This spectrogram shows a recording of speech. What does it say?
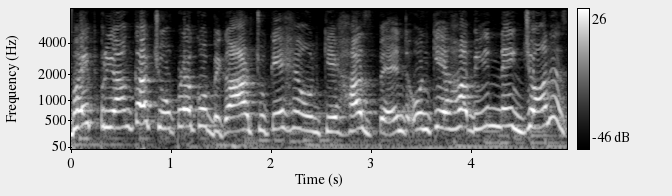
भाई प्रियंका चोपड़ा को बिगाड़ चुके हैं उनके हस्बैंड उनके हबी निक जॉनस।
